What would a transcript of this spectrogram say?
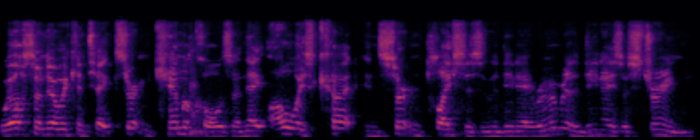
We also know we can take certain chemicals and they always cut in certain places in the DNA. Remember, the DNA is a string.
